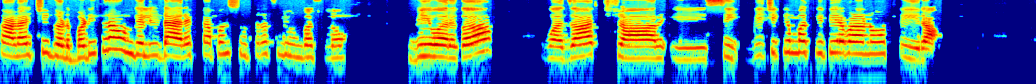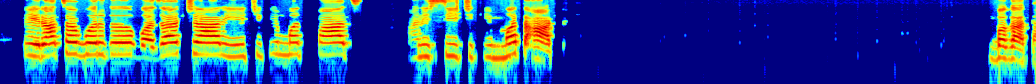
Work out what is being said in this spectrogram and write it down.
काढायची गडबडीत राहून गेली. डायरेक्ट आपण सूत्रच लिहून बसलो. बी वर्ग वजा चार ए सी बी ची किंमत किती आहे बाळानो? तेरा. तेराचा वर्ग वजा चार ए ची किंमत पाच आणि सी ची किंमत आठ. बघा आता.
